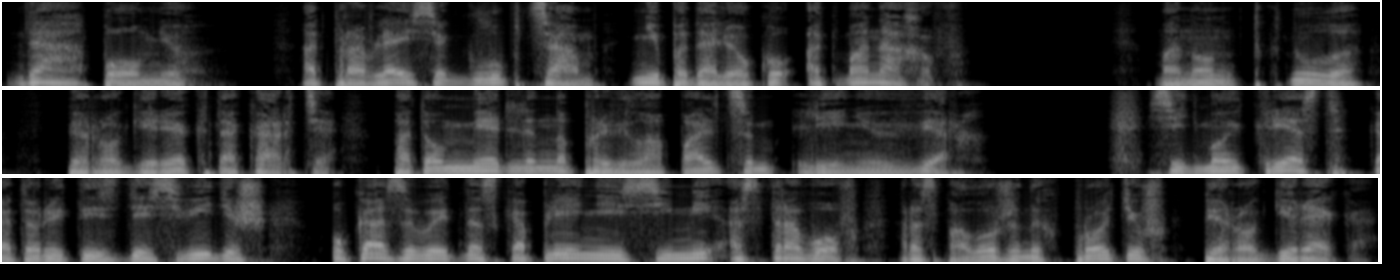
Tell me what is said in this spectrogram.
«Да, помню. Отправляйся к глупцам неподалеку от монахов». Манон ткнула в перо Герек на карте, потом медленно провела пальцем линию вверх. «Седьмой крест, который ты здесь видишь, указывает на скопление семи островов, расположенных против перо Герека.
